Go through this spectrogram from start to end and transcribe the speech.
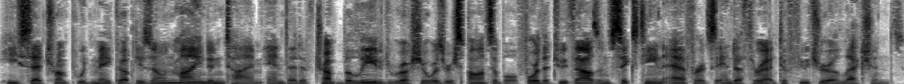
He said Trump would make up his own mind in time and that if Trump believed Russia was responsible for the 2016 efforts and a threat to future elections,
